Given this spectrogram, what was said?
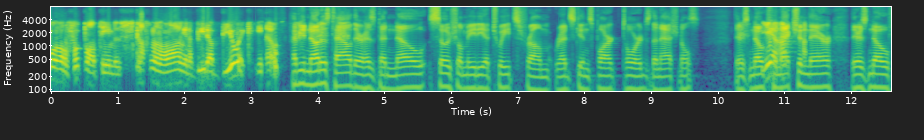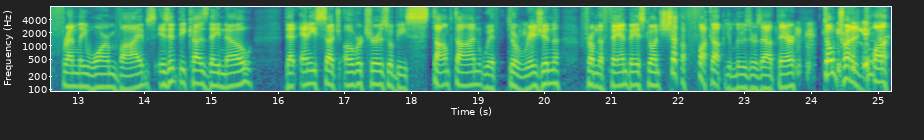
poor old football team is scuffling along in a beat up Buick. You know. Have you noticed how there has been no social media tweets from Redskins Park towards the Nationals? There's no Yeah, I- connection there. There's no friendly, warm vibes. Is it because they know that any such overtures would be stomped on with derision from the fan base going, shut the fuck up, you losers out there. Don't try to,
